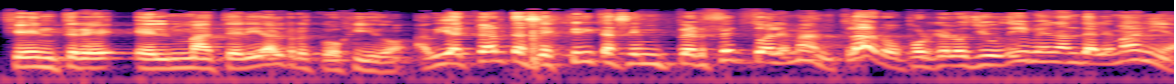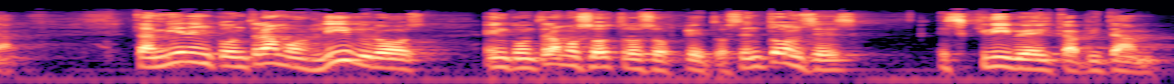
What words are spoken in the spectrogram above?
que entre el material recogido había cartas escritas en perfecto alemán, claro, porque los judíos eran de Alemania. También encontramos libros, encontramos otros objetos. Entonces, escribe el capitán,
